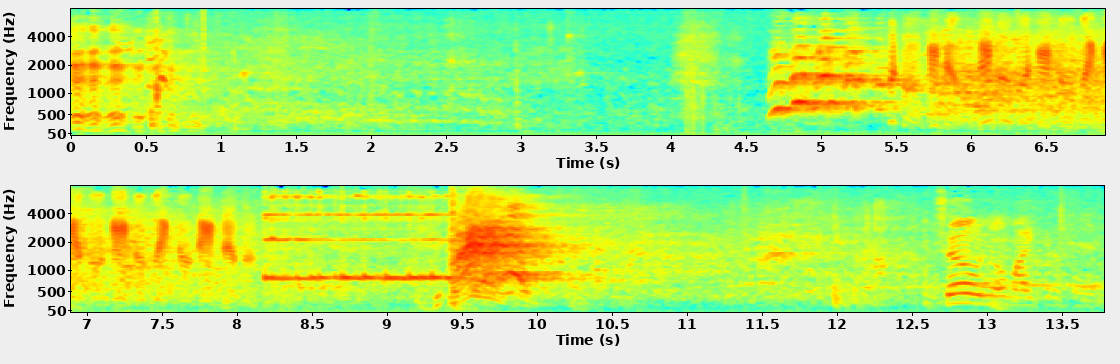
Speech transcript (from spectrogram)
So, no microphone.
